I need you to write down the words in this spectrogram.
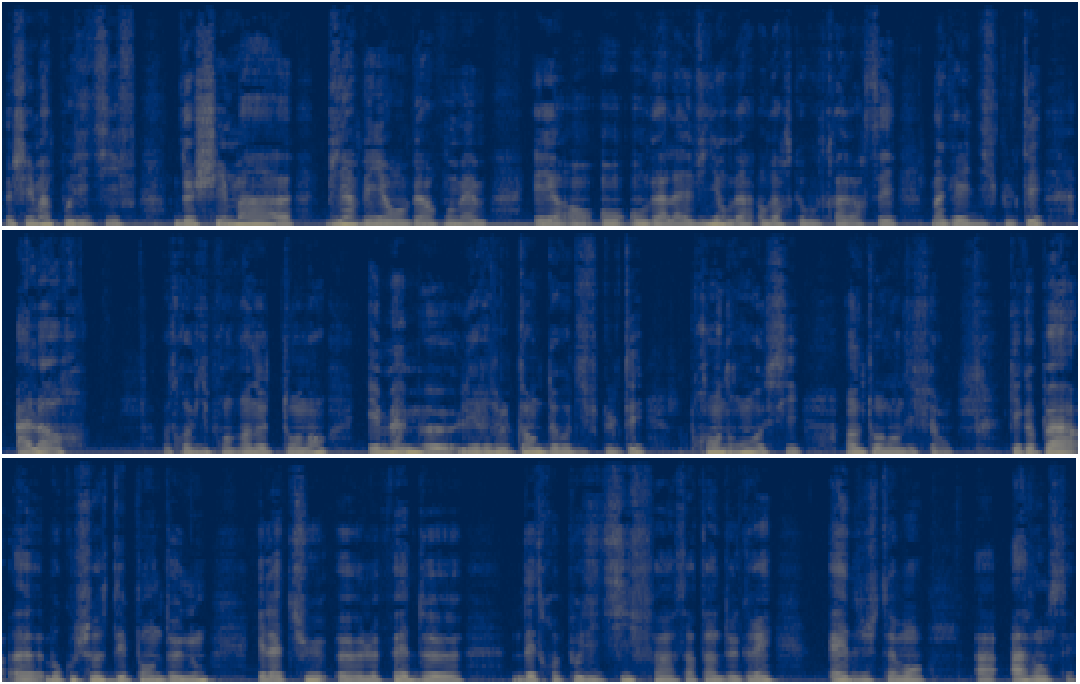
de schémas positifs, de schémas euh, bienveillants envers vous-même et en- en- envers la vie, envers ce que vous traversez, malgré les difficultés, alors votre vie prendra un autre tournant et même euh, les résultantes de vos difficultés prendront aussi un tournant différent. Quelque part, euh, beaucoup de choses dépendent de nous. Et là-dessus, euh, le fait d'être positif à un certain degré aide justement à avancer.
